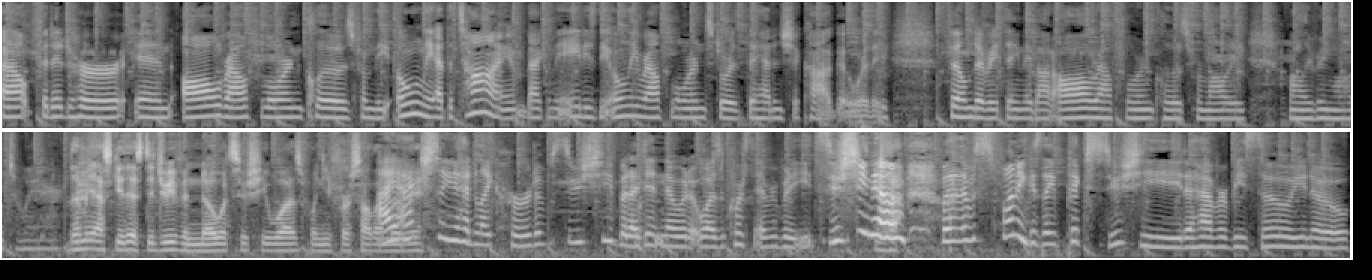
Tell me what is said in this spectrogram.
outfitted her in all Ralph Lauren clothes from the only at the time back in the '80s the only Ralph Lauren store that they had in Chicago where they filmed everything. They bought all Ralph Lauren clothes for Molly Molly Ringwald to wear. Let me ask you this: Did you even know what sushi was when you first saw that I movie? actually had like heard of sushi, but I didn't know what it was. Of course, everybody eats sushi now, but it was funny because they picked sushi to have her be so you know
